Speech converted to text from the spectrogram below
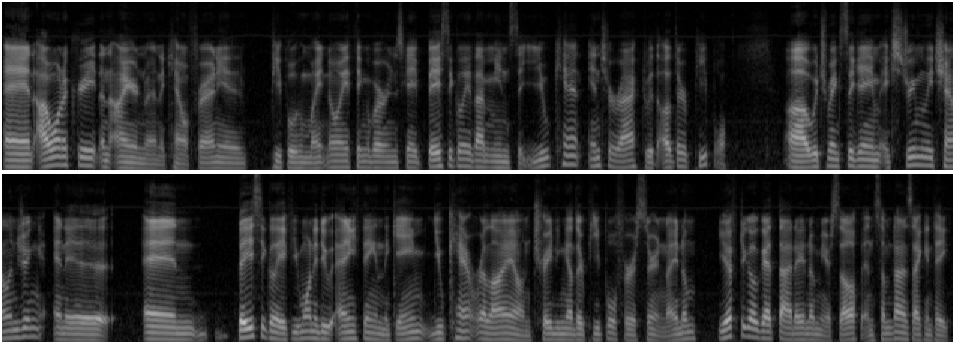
and I want to create an Iron Man account for any people who might know anything about RuneScape. Basically, that means that you can't interact with other people, uh, which makes the game extremely challenging. And it, and basically, if you want to do anything in the game, you can't rely on trading other people for a certain item. You have to go get that item yourself, and sometimes that can take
